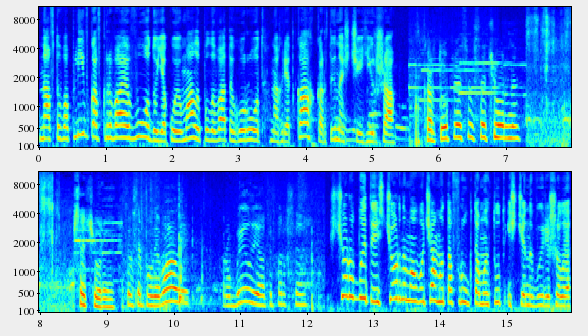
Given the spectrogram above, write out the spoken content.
Нафтова плівка вкриває воду, якою мали поливати город. На грядках картина ще гірша. Картопля все чорне. Все чорне. Це все поливали, робили, а тепер все. Що робити із чорними овочами та фруктами, тут іще не вирішили.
